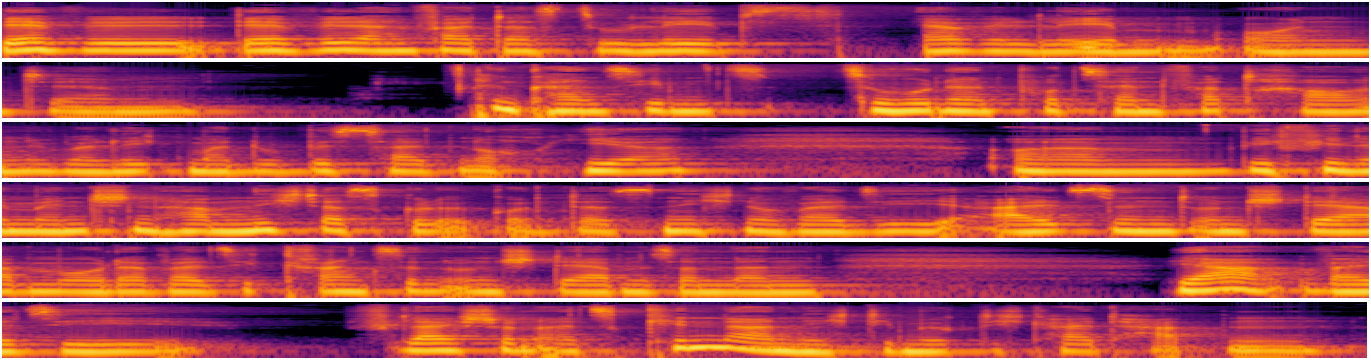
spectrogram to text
Der will, der will einfach, dass du lebst. Er will leben und ähm, Du kannst ihm zu 100 Prozent vertrauen. Überleg mal, du bist halt noch hier. Ähm, wie viele Menschen haben nicht das Glück und das nicht nur, weil sie alt sind und sterben oder weil sie krank sind und sterben, sondern ja, weil sie vielleicht schon als Kinder nicht die Möglichkeit hatten,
